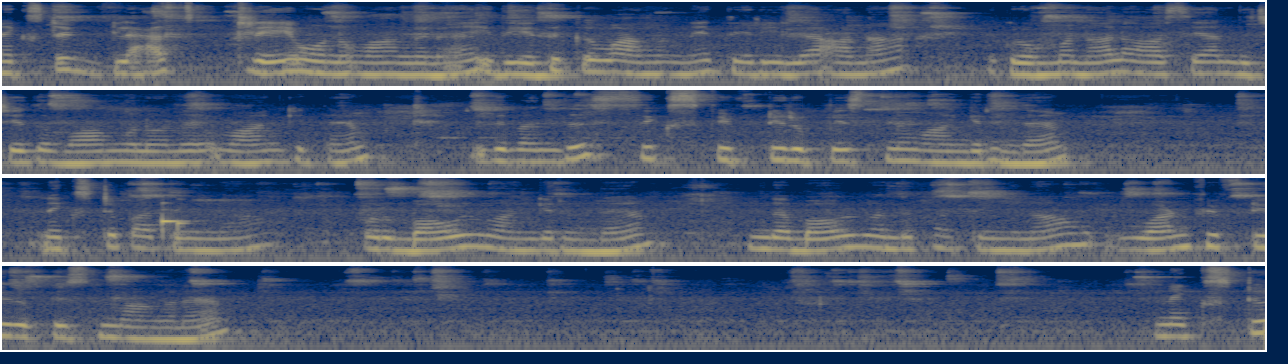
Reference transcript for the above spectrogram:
நெக்ஸ்ட்டு கிளாஸ் ட்ரே ஒன்று வாங்கினேன். இது எதுக்கு வாங்கினே தெரியல. ஆனால் எனக்கு ரொம்ப நாள் ஆசையாக இருந்துச்சு இது வாங்கணும்னு. வாங்கிட்டேன். இது வந்து சிக்ஸ் ஃபிஃப்டி ருபீஸ்னு வாங்கியிருந்தேன். நெக்ஸ்ட்டு பார்த்தீங்கன்னா ஒரு பவுல் வாங்கியிருந்தேன். இந்த பவுல் வந்து பார்த்திங்கன்னா ஒன் ஃபிஃப்டி ருபீஸ்னு வாங்கினேன். நெக்ஸ்ட்டு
